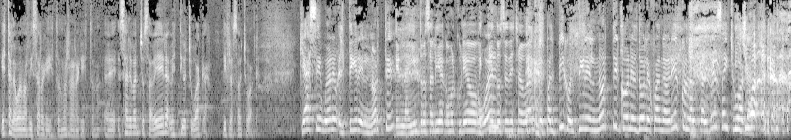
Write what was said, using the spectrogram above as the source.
Esta es la weá más bizarra que he visto, más rara que he visto. Eh, sale Pancho Saavedra vestido chubaca, disfrazado chubaca. ¿Qué hace, weón, el tigre del norte? En la intro salía como el culiado vistiéndose de chaval. Es, es palpico, el tigre del norte con el doble Juan Gabriel, con la alcaldesa y Chubaca. Chubaca.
